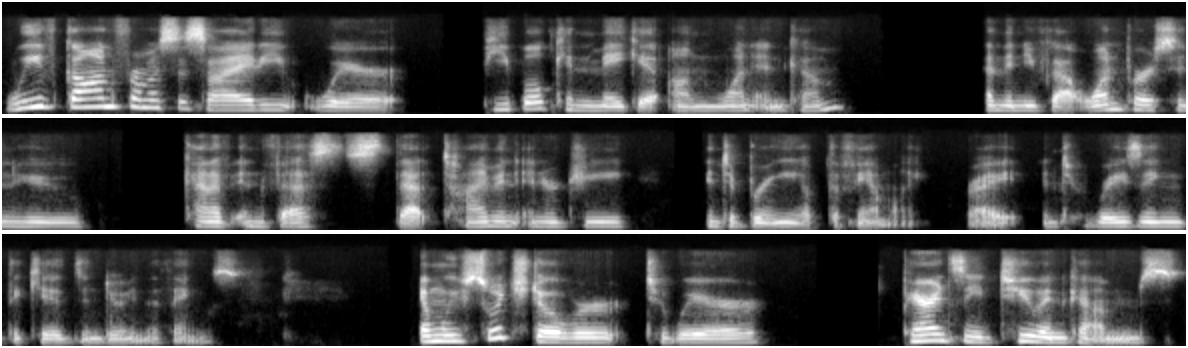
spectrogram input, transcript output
we've gone from a society where people can make it on one income and then you've got one person who kind of invests that time and energy into bringing up the family right into raising the kids and doing the things and we've switched over to where parents need two incomes.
